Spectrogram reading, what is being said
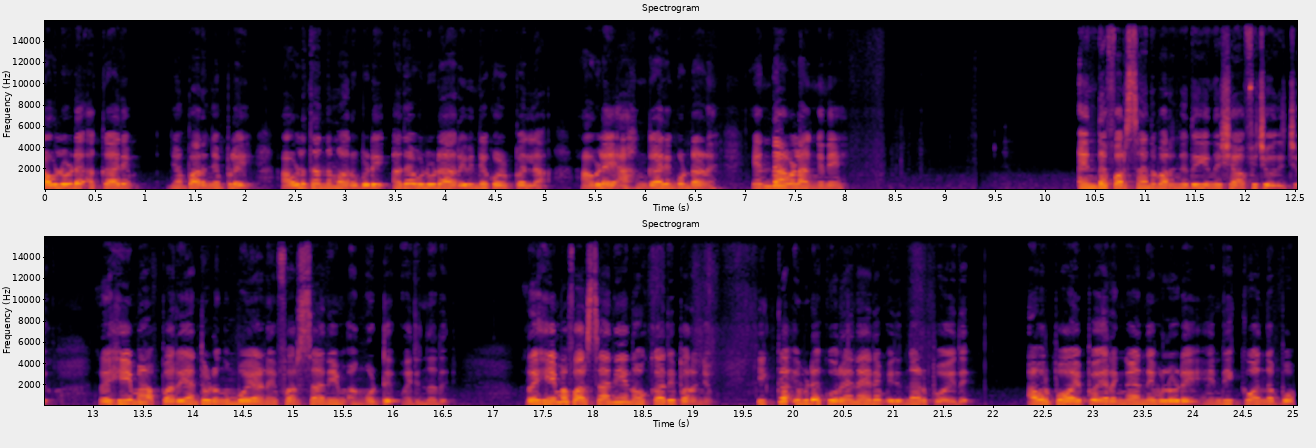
അവളോട് അക്കാര്യം ഞാൻ പറഞ്ഞപ്പോഴേ അവൾ തന്ന മറുപടി അത് അവളുടെ അറിവിന്റെ കുഴപ്പമല്ല. അവളെ അഹങ്കാരം കൊണ്ടാണ്. എന്താ അവൾ അങ്ങനെ? എന്താ ഫർസാന പറഞ്ഞത് എന്ന് ഷാഫി ചോദിച്ചു. റഹീമ പറയാൻ തുടങ്ങുമ്പോഴാണ് ഫർസാനയും അങ്ങോട്ട് വരുന്നത്. റഹീമ ഫർസാനയെ നോക്കാതെ പറഞ്ഞു ഇക്ക ഇവിടെ കുറേ നേരം ഇരുന്നാണ് പോയത്. അവർ പോയപ്പോൾ ഇറങ്ങി വന്ന ഇവളോട് എന്റെ ഇക്ക വന്നപ്പോൾ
